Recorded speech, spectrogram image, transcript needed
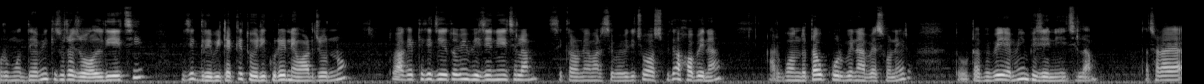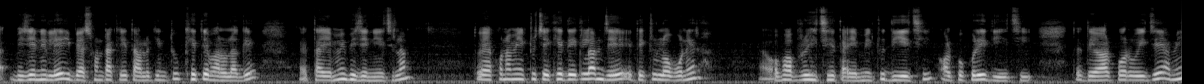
ওর মধ্যে আমি কিছুটা জল দিয়েছি, ওই যে গ্রেভিটাকে তৈরি করে নেওয়ার জন্য। তো আগে থেকে যেহেতু আমি ভেজে নিয়েছিলাম, সে কারণে আমার সেভাবে কিছু অসুবিধা হবে না, আর গন্ধটাও করবে না বেসনের। তো ওটা ভেবেই আমি ভেজে নিয়েছিলাম। তাছাড়া ভেজে নিলে এই বেসনটাকে তাহলে কিন্তু খেতে ভালো লাগে, তাই আমি ভেজে নিয়েছিলাম। তো এখন আমি একটু চেখে দেখলাম যে এতে একটু লবণের অভাব রয়েছে, তাই আমি একটু দিয়েছি, অল্প করেই দিয়েছি। তো দেওয়ার পর ওই যে আমি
